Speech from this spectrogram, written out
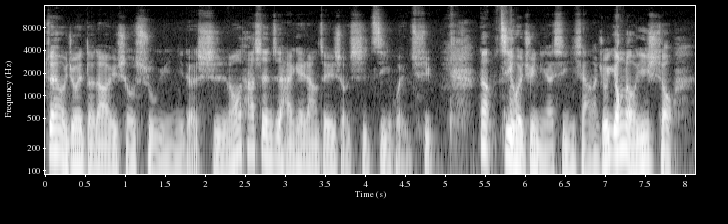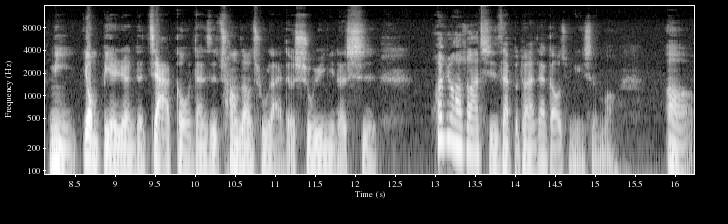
最后你就会得到一首属于你的诗。然后他甚至还可以让这一首诗寄回去，那寄回去你的信箱就拥有一首你用别人的架构但是创造出来的属于你的诗。换句话说，他其实在不断的在告诉你什么。呃，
